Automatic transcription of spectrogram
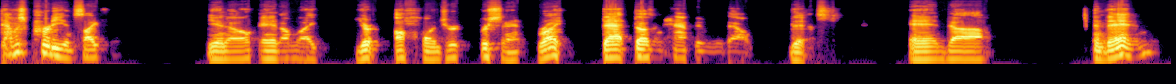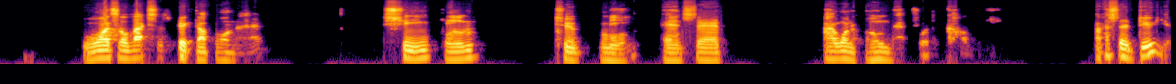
that was pretty insightful, you know? And I'm like, you're a hundred percent right. That doesn't happen without this. And, uh, and then once Alexus picked up on that, she came to me and said, I want to own that for the company. I said, Do you?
